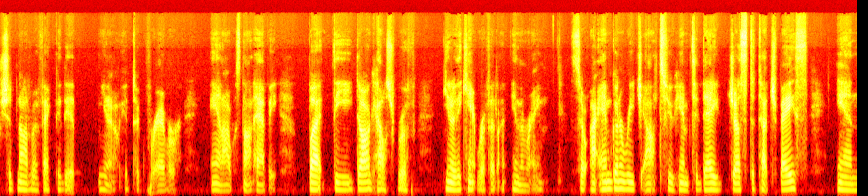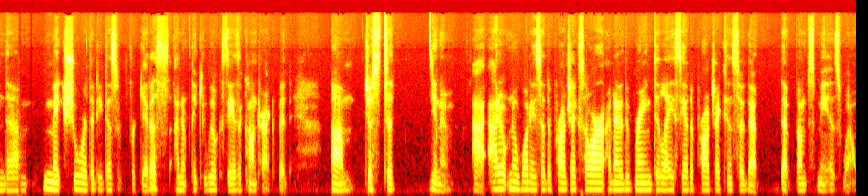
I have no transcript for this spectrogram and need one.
should not have affected it. You know, it took forever, and I was not happy. But the doghouse roof, you know, they can't roof it in the rain. So I am going to reach out to him today just to touch base and um, make sure that he doesn't forget us. I don't think he will because he has a contract, but um, just to, you know, I, I don't know what his other projects are. I know the rain delays the other projects, and so that that bumps me as well.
